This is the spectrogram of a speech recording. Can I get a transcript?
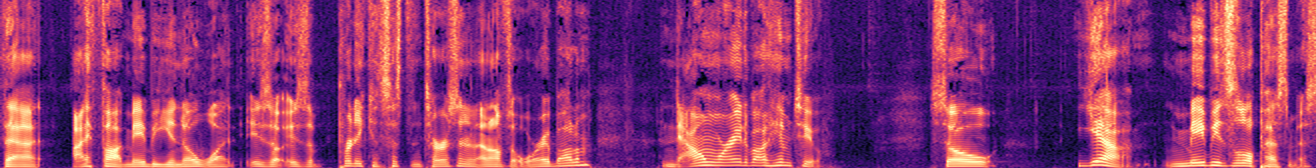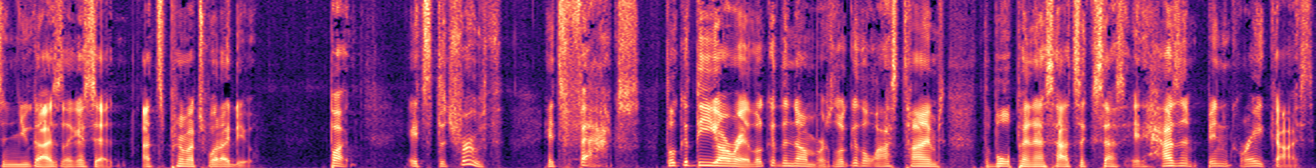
that I thought maybe, you know what, is a, is a pretty consistent person and I don't have to worry about him, now I'm worried about him too. So, yeah, maybe it's a little pessimist. And you guys, like I said, that's pretty much what I do. But it's the truth. It's facts. Look at the ERA. Look at the numbers. Look at the last times the bullpen has had success. It hasn't been great, guys.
